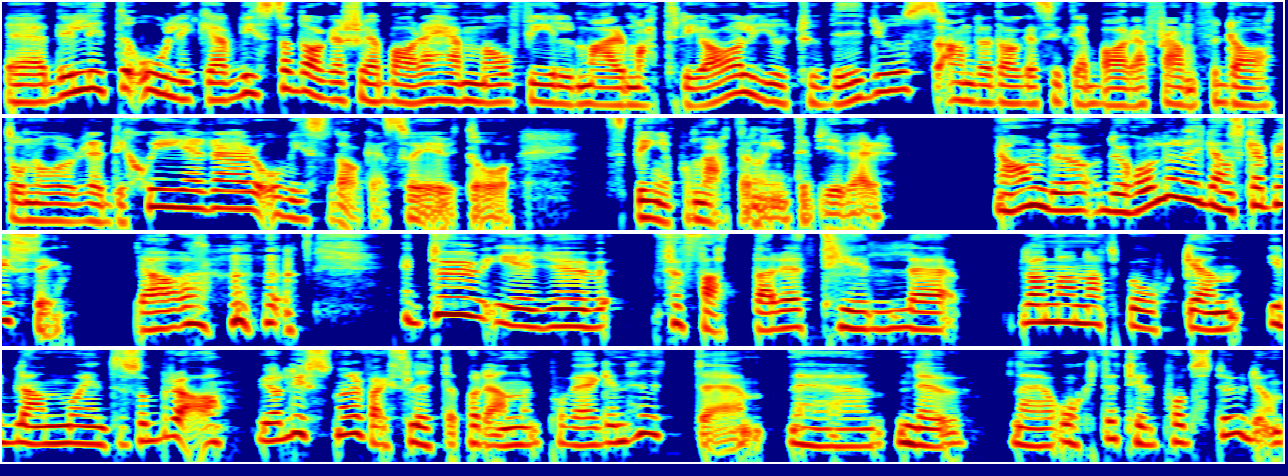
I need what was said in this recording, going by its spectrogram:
eh, det är lite olika. Vissa dagar så är jag bara hemma och filmar material, Youtube-videos. Andra dagar sitter jag bara framför datorn och redigerar. Och vissa dagar så är jag ute och springer på möten och intervjuer. Ja, men du, du håller dig ganska busy. Ja. du är ju författare till eh, bland annat boken Ibland mår jag inte så bra. Jag lyssnade faktiskt lite på den på vägen hit eh, eh, nu när jag åkte till poddstudion.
